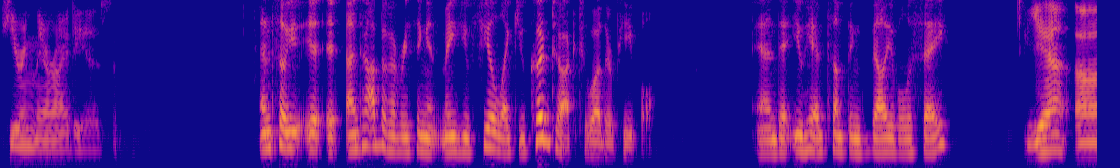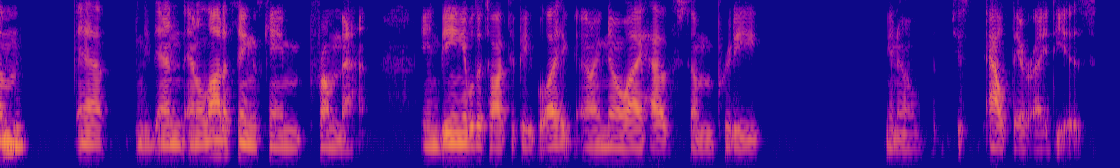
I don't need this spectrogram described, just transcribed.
hearing their ideas. And so, it, it, on top of everything, it made you feel like you could talk to other people, and that you had something valuable to say. Yeah, um, mm-hmm. yeah, and and a lot of things came from that. In being able to talk to people, I I know I have some pretty, you know, just out there ideas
